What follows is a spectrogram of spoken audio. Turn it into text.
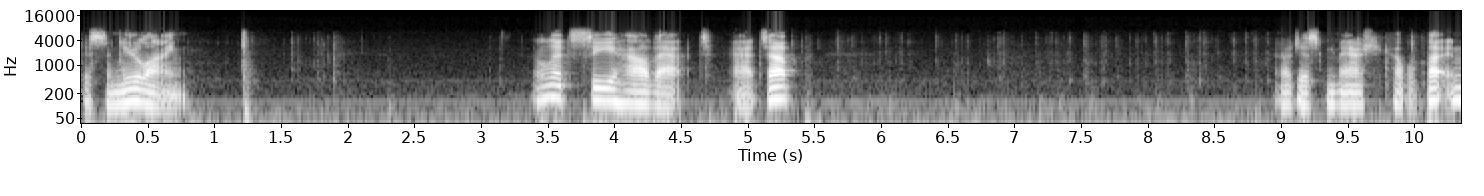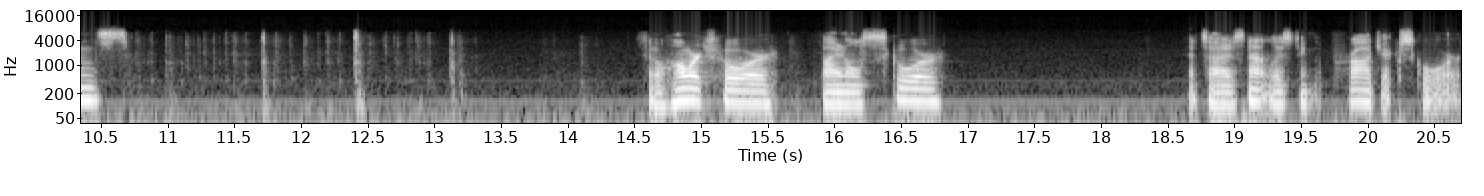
Just a new line. let's see how that adds up. I'll just mash a couple buttons. So homework score, final score. That's odd, it's not listing the project score.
